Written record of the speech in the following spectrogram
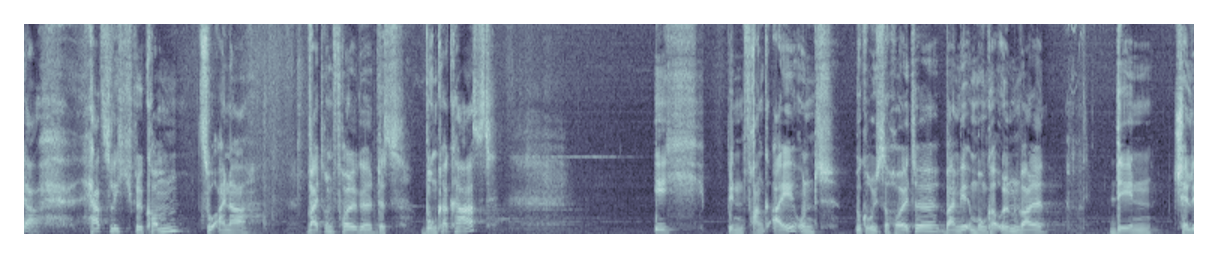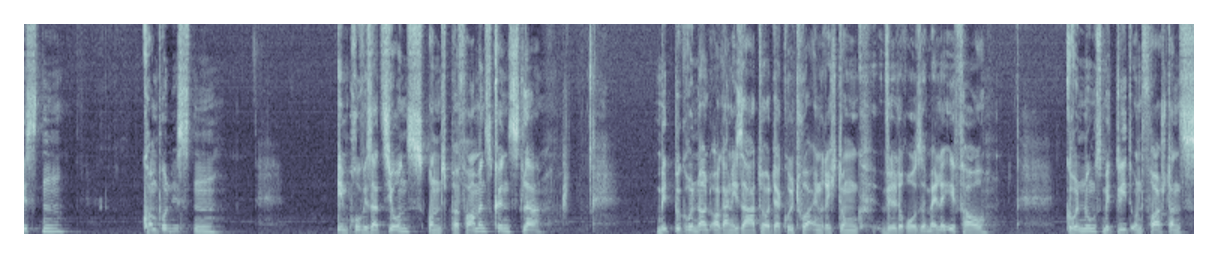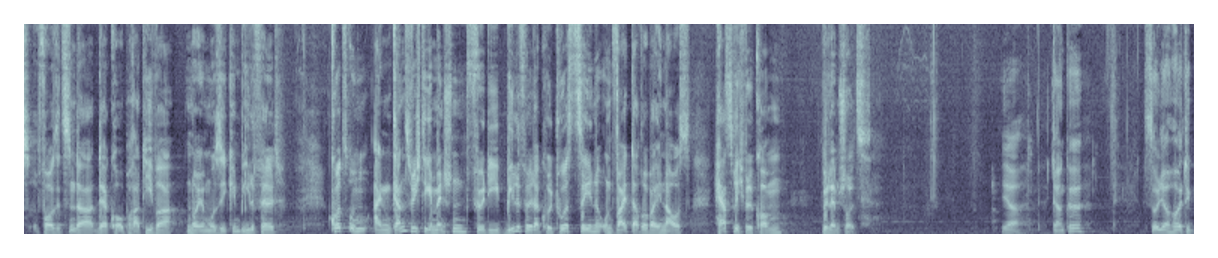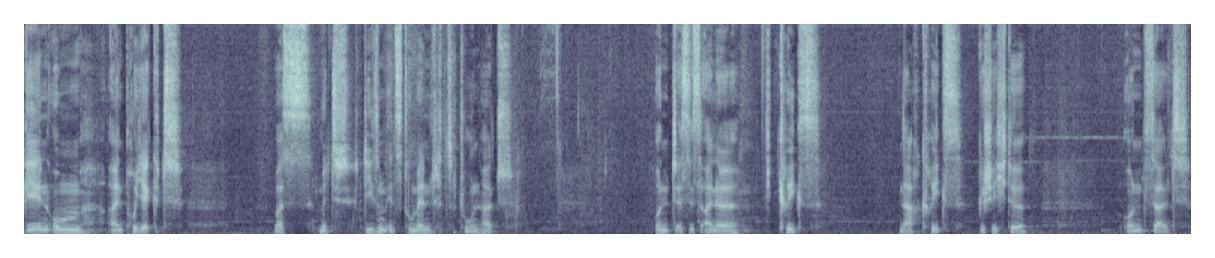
Ja, herzlich willkommen zu einer weiteren Folge des Bunkercast. Ich bin Frank Ei und begrüße heute bei mir im Bunker Ulmenwall den Cellisten, Komponisten, Improvisations- und Performancekünstler, Mitbegründer und Organisator der Kultureinrichtung Wilde Rose Melle e.V., Gründungsmitglied und Vorstandsvorsitzender der Kooperativa Neue Musik in Bielefeld. Kurzum, einen ganz wichtigen Menschen für die Bielefelder Kulturszene und weit darüber hinaus. Herzlich willkommen, Wilhelm Schulz. Ja, danke. Es soll ja heute gehen um ein Projekt, was mit diesem Instrument zu tun hat. Und es ist eine Kriegs-, Nachkriegs- Geschichte. Und seit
